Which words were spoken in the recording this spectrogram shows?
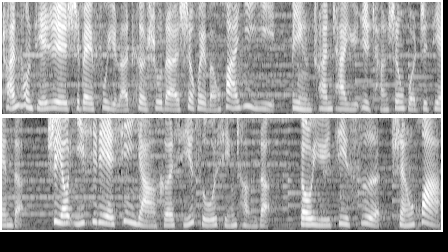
传统节日是被赋予了特殊的社会文化意义，并穿插于日常生活之间的，是由一系列信仰和习俗形成的，都与祭祀、神话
